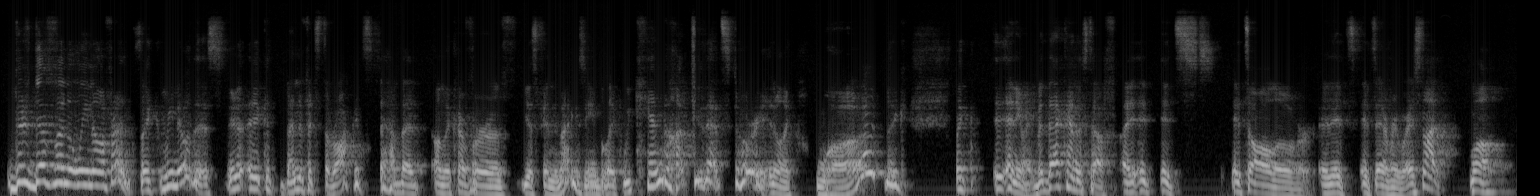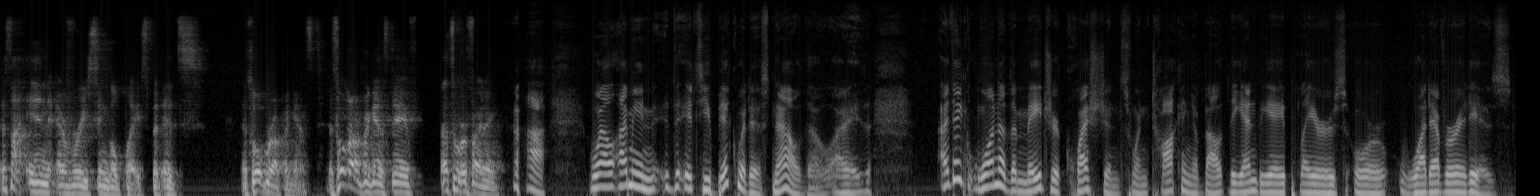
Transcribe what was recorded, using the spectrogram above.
they're definitely not friends. Like, we know this. It benefits the Rockets to have that on the cover of ESPN the magazine, but like, we cannot do that story. You know, like, what? Like, like, anyway, but that kind of stuff, it, it's, it's all over. It, it's, it's everywhere. It's not, well, it's not in every single place, but it's, it's what we're up against. It's what we're up against, Dave. That's what we're fighting. Well, I mean, it's ubiquitous now, though. I, I think one of the major questions when talking about the NBA players or whatever it is,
